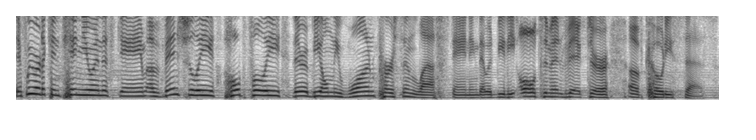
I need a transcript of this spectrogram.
if we were to continue in this game, eventually, hopefully, there would be only one person left standing that would be the ultimate victor of Cody Says.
